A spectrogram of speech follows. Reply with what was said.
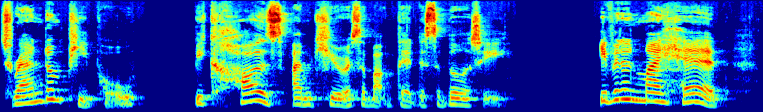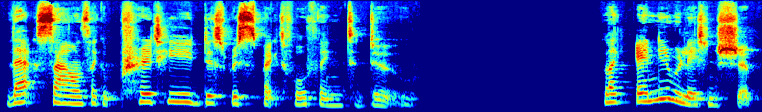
to random people because I'm curious about their disability. Even in my head, that sounds like a pretty disrespectful thing to do. Like any relationship,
